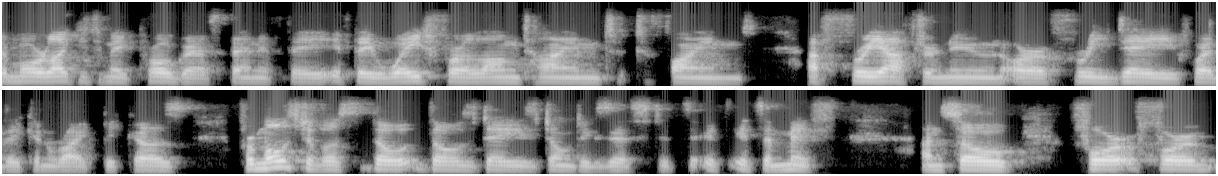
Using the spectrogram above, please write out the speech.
they're more likely to make progress than if they if they wait for a long time to, to find a free afternoon or a free day where they can write because for most of us th- those days don't exist. It's it, it's a myth. And so for for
